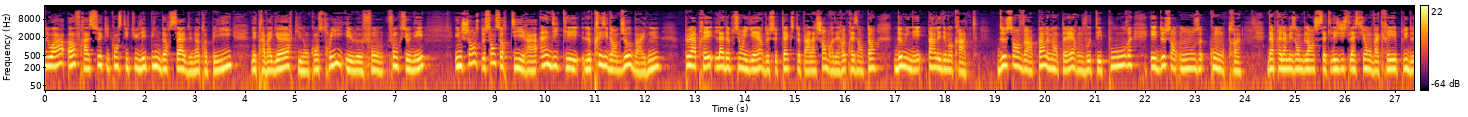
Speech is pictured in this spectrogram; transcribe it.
loi offre à ceux qui constituent l'épine dorsale de notre pays, les travailleurs qui l'ont construit et le font fonctionner, une chance de s'en sortir, a indiqué le président Joe Biden peu après l'adoption hier de ce texte par la Chambre des représentants dominée par les démocrates. 220 parlementaires ont voté pour et 211 contre. D'après la Maison Blanche, cette législation va créer plus de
